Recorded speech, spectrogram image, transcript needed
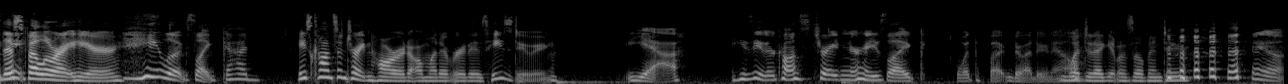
this fellow right here, he looks like God. he's concentrating hard on whatever it is he's doing. Yeah. He's either concentrating or he's like, what the fuck do I do now? What did I get myself into? yeah.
